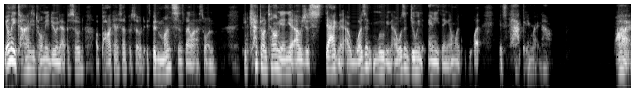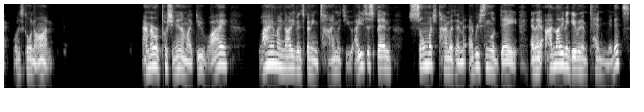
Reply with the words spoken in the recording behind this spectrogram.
You know how many times he told me to do an episode, a podcast episode? It's been months since my last one. He kept on telling me, and yet I was just stagnant. I wasn't moving. I wasn't doing anything. I'm like, what is happening right now? Why? What is going on? I remember pushing in. I'm like, dude, why? why am I not even spending time with you? I used to spend so much time with him every single day, and I, I'm not even giving him 10 minutes.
